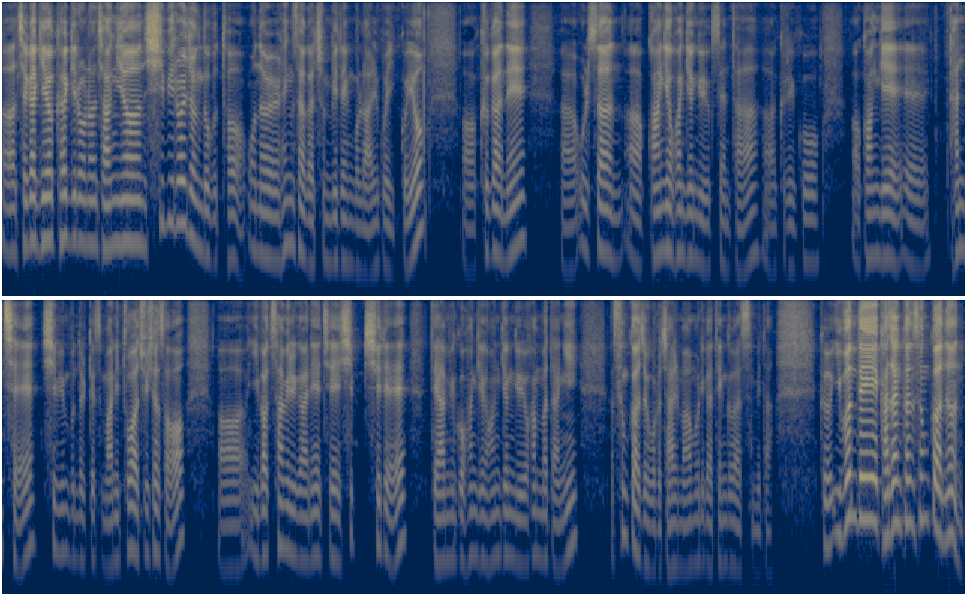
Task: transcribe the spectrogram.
어, 제가 기억하기로는 작년 11월 정도부터 오늘 행사가 준비된 걸로 알고 있고요. 어, 그간에 아, 울산 아, 광역환경교육센터 아, 그리고 어, 관계 에, 단체 시민분들께서 많이 도와주셔서 어, 2박 3일간의 제 17회 대한민국 환경 환경교육 한마당이 성과적으로 잘 마무리가 된 것 같습니다. 그 이번 대회의 가장 큰 성과는 어,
